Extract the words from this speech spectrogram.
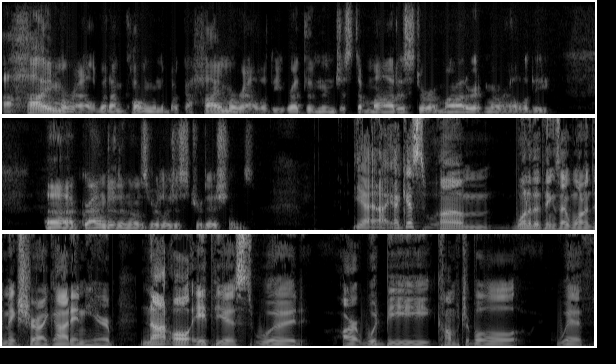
a high morality, what I'm calling in the book a high morality, rather than just a modest or a moderate morality, uh, grounded in those religious traditions. Yeah, I, I guess um, one of the things I wanted to make sure I got in here: not all atheists would are would be comfortable with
